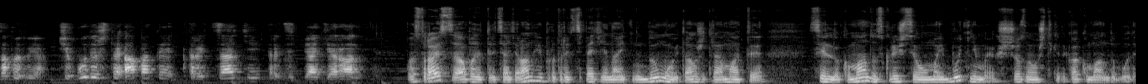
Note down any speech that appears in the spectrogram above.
запитує, чи будеш ти апати 30-35 ранги? Постараюся апати 30 ранги, про 35 я навіть не думаю, там вже треба мати сильну команду, скоріш всього в майбутньому, якщо знову ж таки така команда буде.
